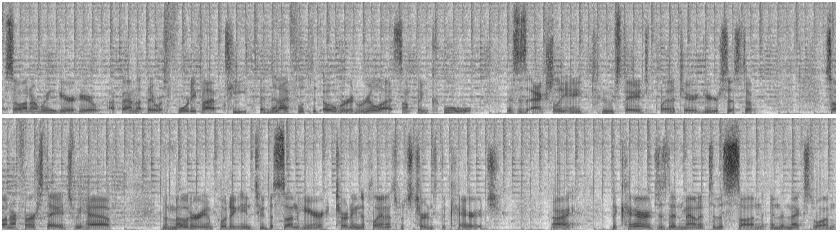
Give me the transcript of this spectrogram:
right, so on our ring gear here, I found that there was 45 teeth, and then I flipped it over and realized something cool. This is actually a two-stage planetary gear system. So on our first stage, we have the motor inputting into the sun here, turning the planets, which turns the carriage. All right, the carriage is then mounted to the sun in the next one,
